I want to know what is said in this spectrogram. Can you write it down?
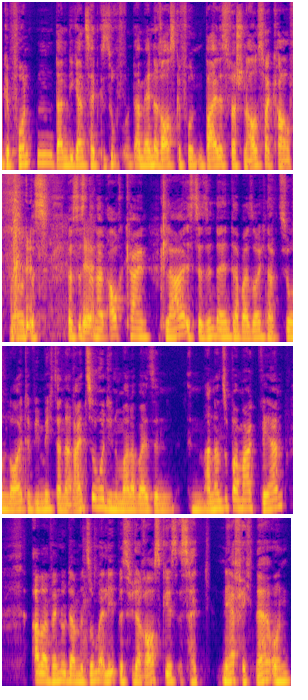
gefunden, dann die ganze Zeit gesucht und am Ende rausgefunden, beides war schon ausverkauft. Ne? Und das, das ist ja. dann halt auch kein, klar ist der Sinn dahinter bei solchen Aktionen Leute wie mich dann da reinzuholen, die normalerweise in, in einem anderen Supermarkt wären. Aber wenn du dann mit so einem Erlebnis wieder rausgehst, ist halt nervig, ne? Und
